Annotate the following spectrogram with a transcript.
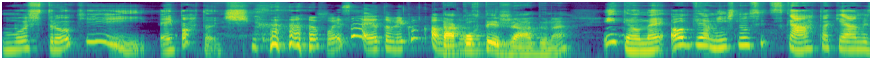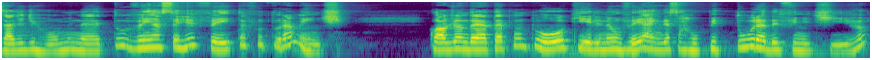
Mostrou que é importante. pois é, eu também concordo. Tá cortejado, né? Então, né? Obviamente não se descarta que a amizade de Rome Neto venha a ser refeita futuramente. Cláudio André até pontuou que ele não vê ainda essa ruptura definitiva.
